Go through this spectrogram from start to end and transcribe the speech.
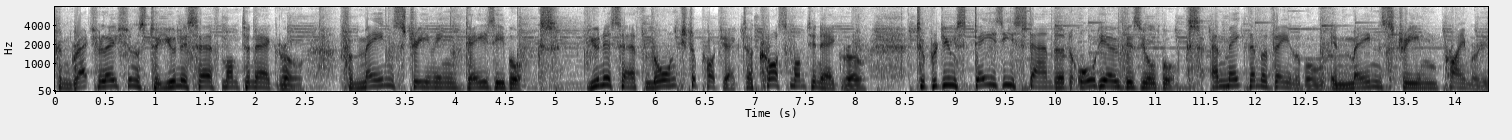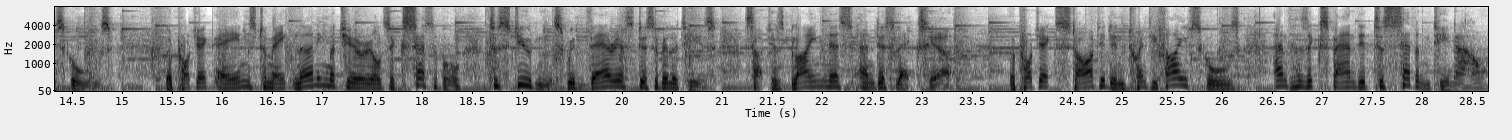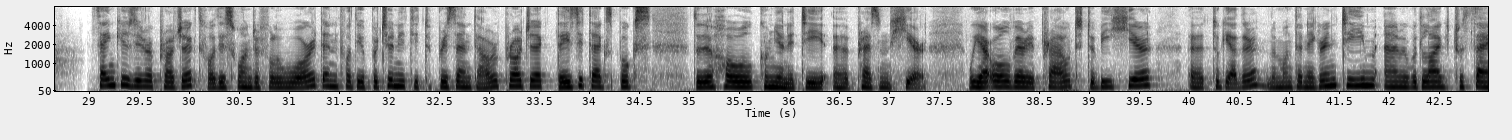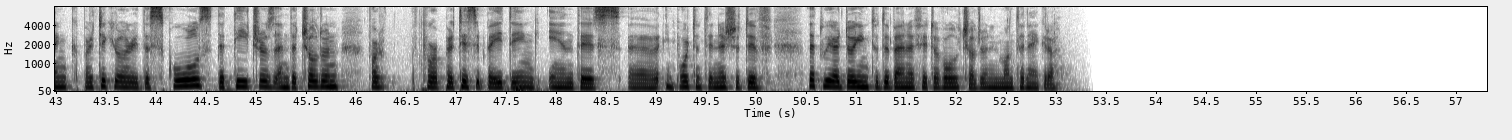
Congratulations to UNICEF Montenegro for mainstreaming DAISY books. UNICEF launched a project across Montenegro to produce DAISY standard audiovisual books and make them available in mainstream primary schools. The project aims to make learning materials accessible to students with various disabilities, such as blindness and dyslexia. The project started in 25 schools and has expanded to 70 now. Thank you, Zero Project, for this wonderful award and for the opportunity to present our project, Daisy Textbooks, to the whole community uh, present here. We are all very proud to be here uh, together, the Montenegrin team, and we would like to thank particularly the schools, the teachers, and the children for for participating in this uh, important initiative that we are doing to the benefit of all children in Montenegro.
